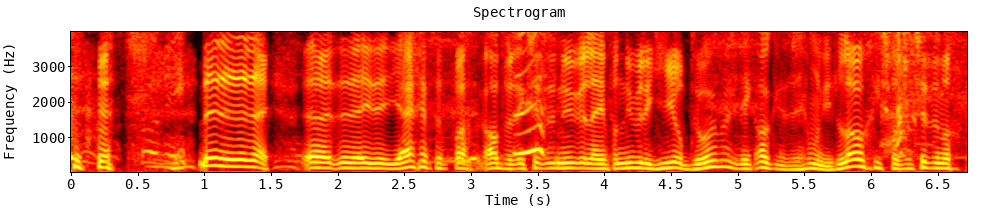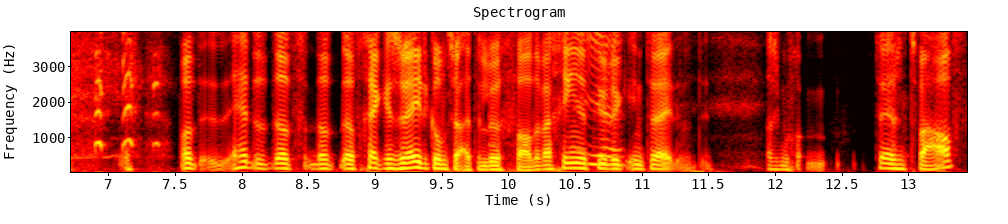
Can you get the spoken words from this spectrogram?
Sorry. Nee, nee, nee. nee. Eh, nee, nee, nee. Jij geeft een prachtig antwoord. Ik zit er nu alleen van, nu wil ik hierop door. Maar ik denk, ook, dit is helemaal niet logisch. Want we zitten nog... Want hè, dat, dat, dat, dat gekke Zweden komt zo uit de lucht vallen. Wij gingen natuurlijk Ja. in twee, als ik me, 2012,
